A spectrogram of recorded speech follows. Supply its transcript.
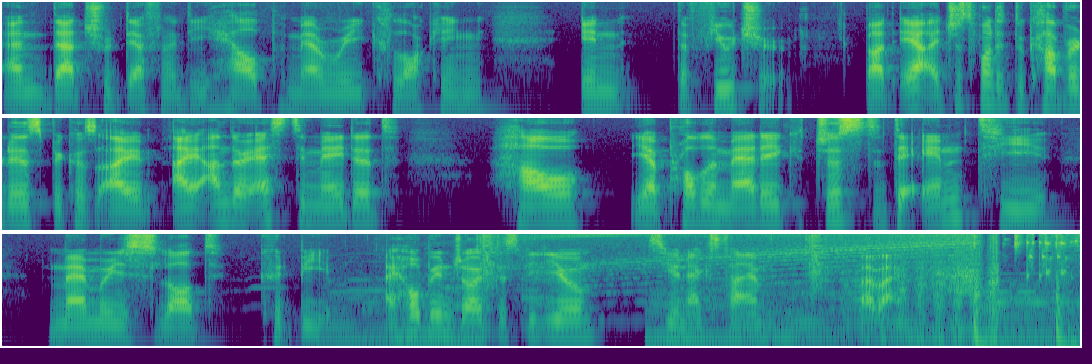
And that should definitely help memory clocking in the future. But yeah, I just wanted to cover this because I, I underestimated how yeah, problematic just the empty memory slot could be. I hope you enjoyed this video. See you next time. Bye bye.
